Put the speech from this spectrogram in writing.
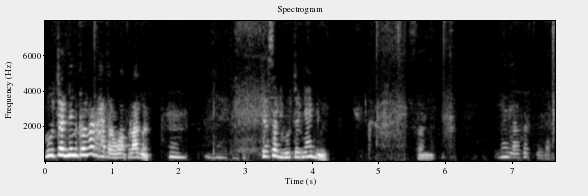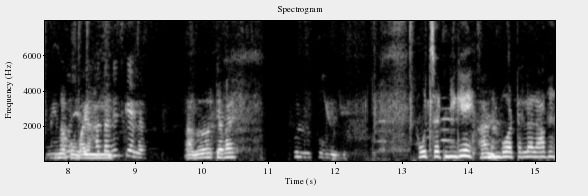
उचडणी कर बरं हातावर वाप लागण. त्यासाठी उचडणी आणली मी सांग. नाही लागत त्याला. मी नको मगाशी बाई. त्या हातानेच केलं. अगं त्या बाय फुल फुगली ती. उचटणी घे. हा ना. बॉटलला लागेल.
